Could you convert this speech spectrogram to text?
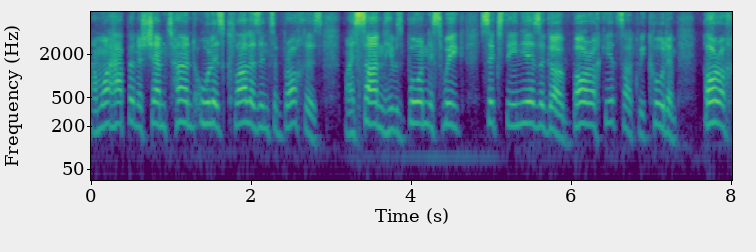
And what happened? Hashem turned all his klalas into brochas. My son, he was born this week, 16 years ago. Baruch Yitzhak, we called him. Baruch.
